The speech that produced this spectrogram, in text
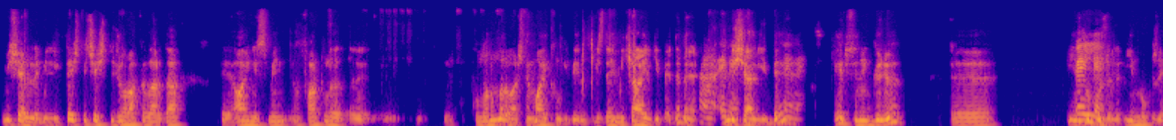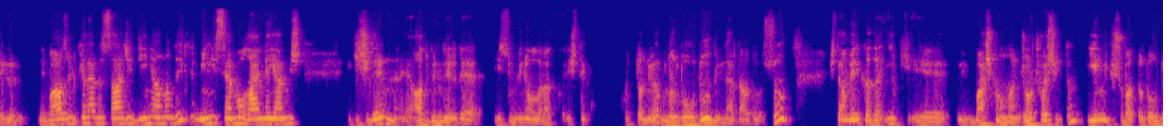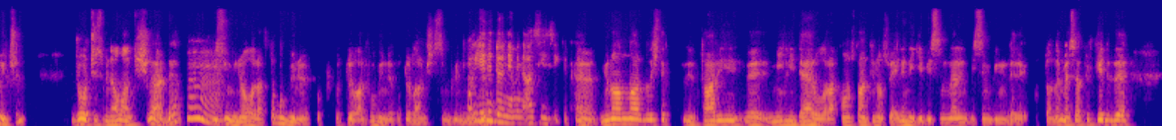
Michel ile birlikte işte çeşitli coğrafyalarda e, aynı ismin farklı e, kullanımları var. İşte Michael gibi, bizde Mikail gibi değil mi? Ha, evet. Michel gibi. Evet. hepsinin günü e, 29 Eylül. 29 Eylül. E, bazı ülkelerde sadece dini anlamda değil de milli sembol haline gelmiş kişilerin e, ad günleri de isim günü olarak işte kutlanıyor. Bunların doğduğu günler daha doğrusu. İşte Amerika'da ilk e, başkan olan George Washington 22 Şubat'ta doğduğu için George ismini alan kişiler de hmm. isim günü olarak da bugünü kutluyorlar. Bugün de kutluyorlarmış isim günlerini. O yeni dönemin azizi gibi. Evet. Yunanlarda işte e, tarihi ve milli değer olarak Konstantinos ve Eleni gibi isimlerin isim günleri kutlanır. Mesela Türkiye'de de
